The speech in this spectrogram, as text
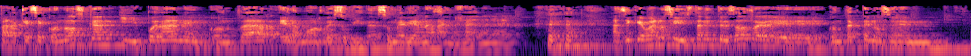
para que se conozcan y puedan encontrar el amor de su vida, su media naranja. Así que bueno, si están interesados, eh, contáctenos en,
